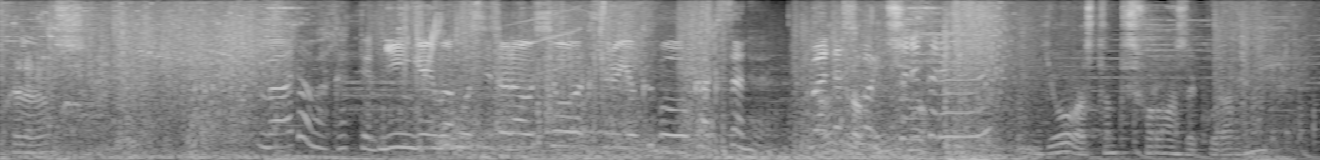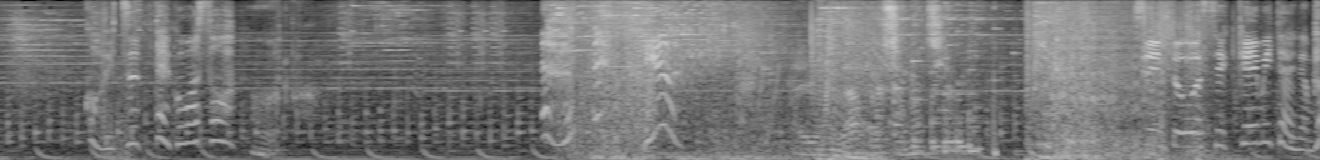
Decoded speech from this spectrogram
Cógelalos. まだ分かってる人間は星空を掌握する欲望を隠さない私もくるくる Llevo bastantes formas de curarme. こいつ手強そう A ver. Ahí viene la resonancia. 戦闘は設計みたいなもん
